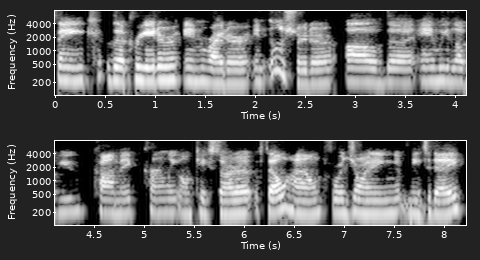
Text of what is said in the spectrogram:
thank the creator and writer and illustrator of the And We Love You comic currently on Kickstarter, Fellhound, for joining me today.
